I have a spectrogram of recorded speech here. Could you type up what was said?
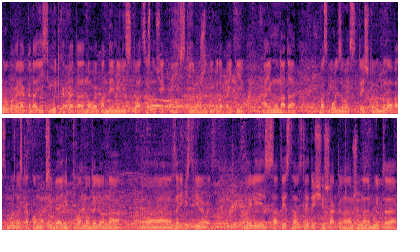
грубо говоря, когда если будет какая-то новая пандемия или ситуация, что человек физически не может никуда пойти, а ему надо воспользоваться, то есть чтобы была возможность, как он мог себя электронно, удаленно э, зарегистрировать. Ну или, соответственно, вот следующий шаг, наверное, уже надо будет э,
